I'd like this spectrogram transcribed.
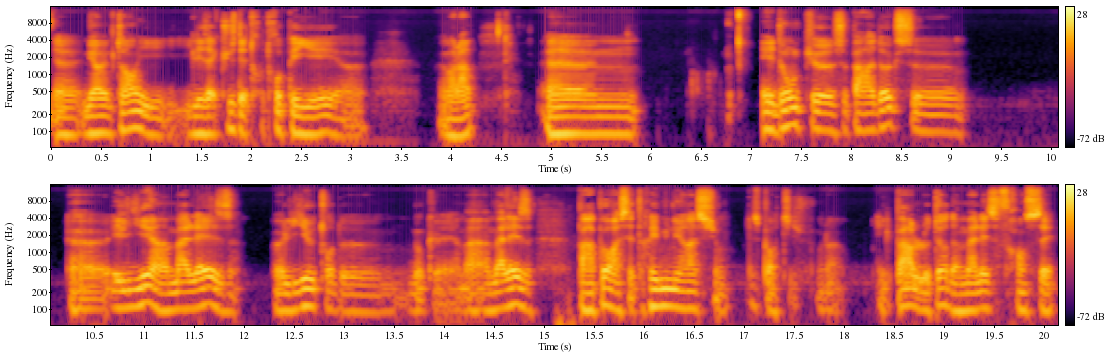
mais en même temps, il, les accuse d'être trop payés, voilà. et donc ce paradoxe est lié à un malaise lié autour de donc un malaise par rapport à cette rémunération des sportifs. Voilà. Il parle, l'auteur, d'un malaise français.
